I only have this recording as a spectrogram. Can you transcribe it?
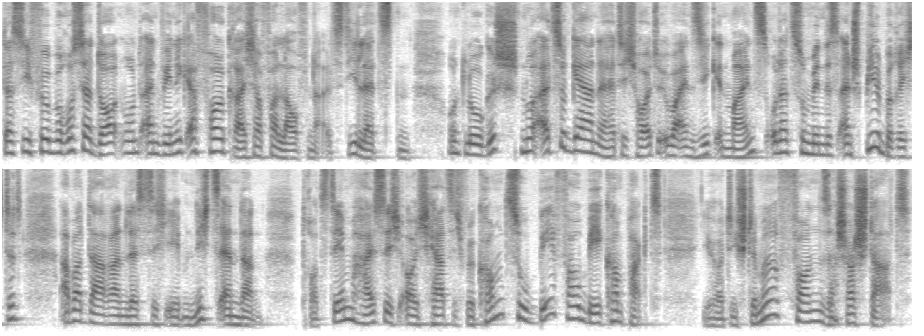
dass sie für Borussia Dortmund ein wenig erfolgreicher verlaufen als die letzten. Und logisch, nur allzu gerne hätte ich heute über einen Sieg in Mainz oder zumindest ein Spiel berichtet, aber daran lässt sich eben nichts ändern. Trotzdem heiße ich euch herzlich willkommen zu BVB Kompakt. Ihr hört die Stimme von Sascha Staat.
